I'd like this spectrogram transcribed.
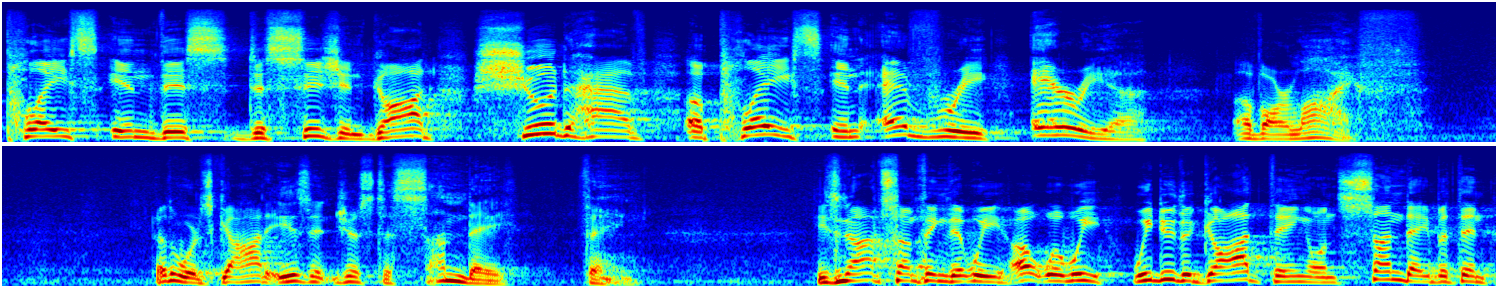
place in this decision? God should have a place in every area of our life. In other words, God isn't just a Sunday thing. He's not something that we, oh, well, we, we do the God thing on Sunday, but then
